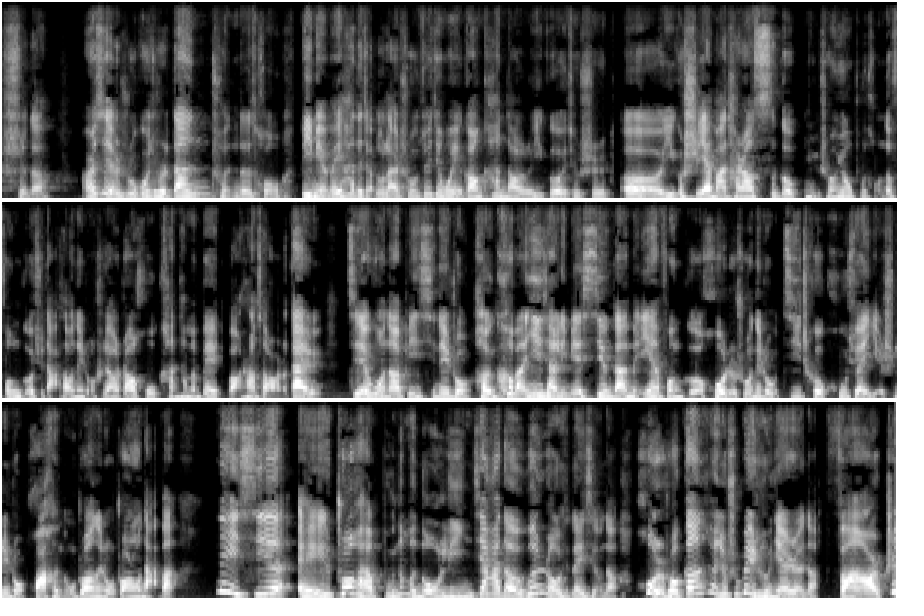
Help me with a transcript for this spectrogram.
是的。而且，如果就是单纯的从避免危害的角度来说，最近我也刚看到了一个，就是呃一个实验嘛，他让四个女生用不同的风格去打造那种社交账户，看他们被网上骚扰的概率。结果呢，比起那种很刻板印象里面性感美艳风格，或者说那种机车酷炫，也是那种化很浓妆的那种妆容打扮，那些哎妆好像不那么浓、邻家的温柔类型的，或者说干脆就是未成年人的，反而这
